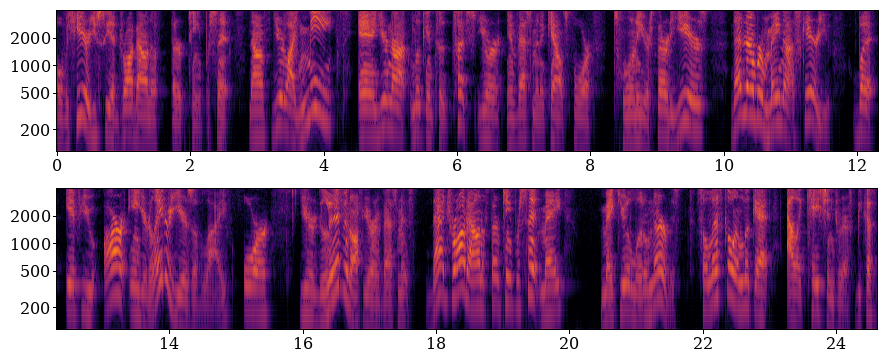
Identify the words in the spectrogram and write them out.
over here you see a drawdown of 13%. Now, if you're like me and you're not looking to touch your investment accounts for 20 or 30 years, that number may not scare you. But if you are in your later years of life or you're living off your investments, that drawdown of 13% may make you a little nervous. So let's go and look at allocation drift because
